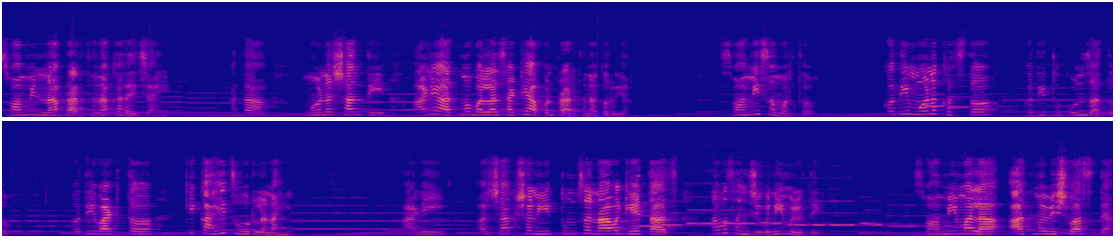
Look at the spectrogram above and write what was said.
स्वामींना प्रार्थना करायची आहे. आता मन शांती आणि आत्मबलासाठी आपण प्रार्थना करूया. स्वामी समर्थ कधी मन खचतं कधी थकून जातं कधी वाटतं की काहीच उरलं नाही. आणि अशा क्षणी तुमचं नाव घेताच नवसंजीवनी मिळते. स्वामी मला आत्मविश्वास द्या.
